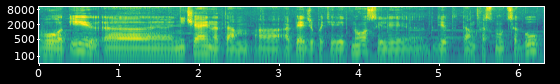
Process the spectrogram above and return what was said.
Вот, и э, нечаянно там, э, опять же, потереть нос или где-то там коснуться губ.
